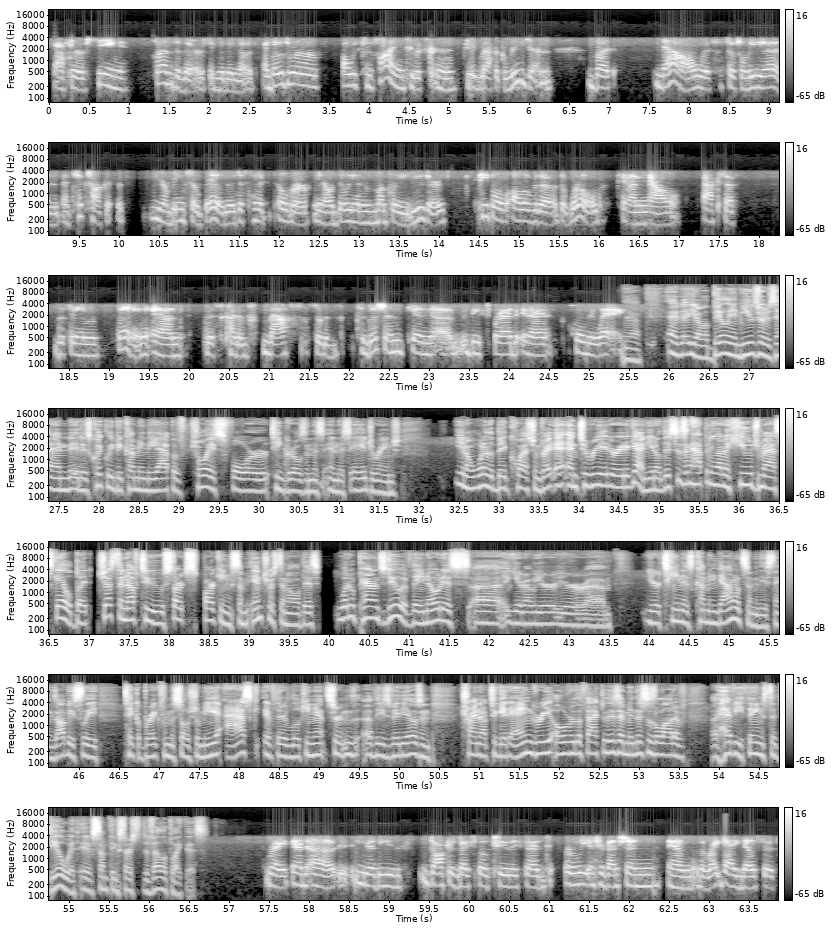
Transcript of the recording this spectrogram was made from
after seeing friends of theirs exhibiting those. And those were always confined to a certain geographic region. But now with social media and, and TikTok, you know, being so big, they just hit over, you know, a billion monthly users. People all over the, the world can now access the same thing. And this kind of mass sort of condition can uh, be spread in a whole new way. Yeah. And uh, you know, a billion users and it is quickly becoming the app of choice for teen girls in this in this age range you know, one of the big questions, right? And, and, to reiterate again, you know, this isn't happening on a huge mass scale, but just enough to start sparking some interest in all this. What do parents do if they notice, uh, you know, your your um, your teen is coming down with some of these things? Obviously, take a break from the social media. Ask if they're looking at certain of these videos, and try not to get angry over the fact of this. I mean, this is a lot of uh, heavy things to deal with if something starts to develop like this. Right. And, uh, you know, these doctors that I spoke to, they said early intervention and the right diagnosis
